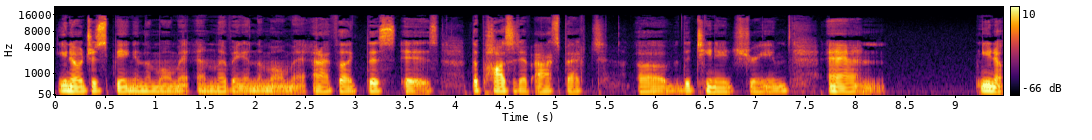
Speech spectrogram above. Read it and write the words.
you know, just being in the moment and living in the moment. And I feel like this is the positive aspect of the teenage dream and, you know,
